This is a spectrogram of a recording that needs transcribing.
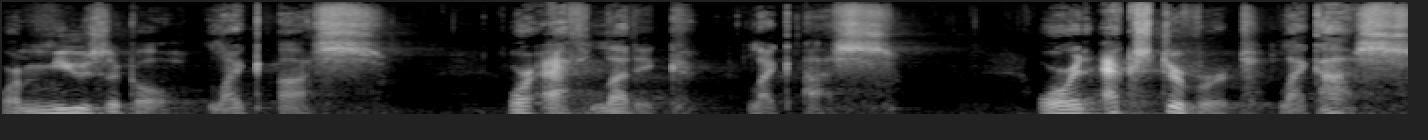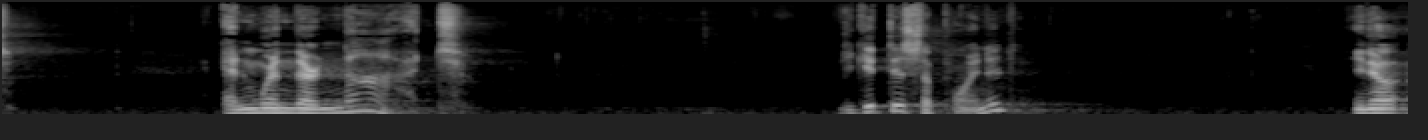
or musical like us, or athletic like us, or an extrovert like us. And when they're not, you get disappointed. You know,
